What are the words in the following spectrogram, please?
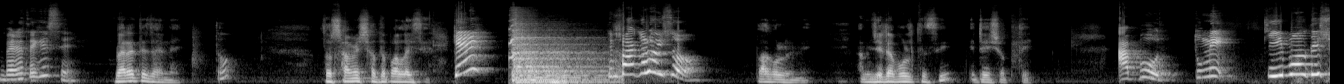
বেড়াতে গেছে? বেড়াতে যায় নাই। তো? তোর স্বামীর সাথে পালাইছে। কে? তুমি পাগল হইছো? পাগল হয়নি আমি যেটা বলতেছি এটাই সত্যি। আপু তুমি কি বলতেছ?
